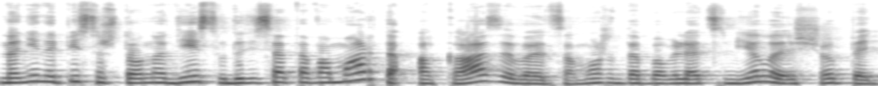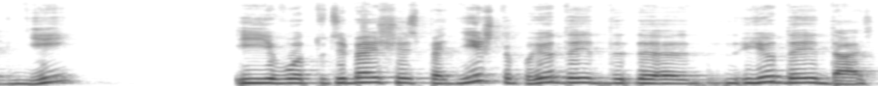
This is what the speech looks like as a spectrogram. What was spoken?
на ней написано, что она действует до 10 марта, оказывается, можно добавлять смело еще 5 дней. И вот у тебя еще есть 5 дней, чтобы ее, ее доедать.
